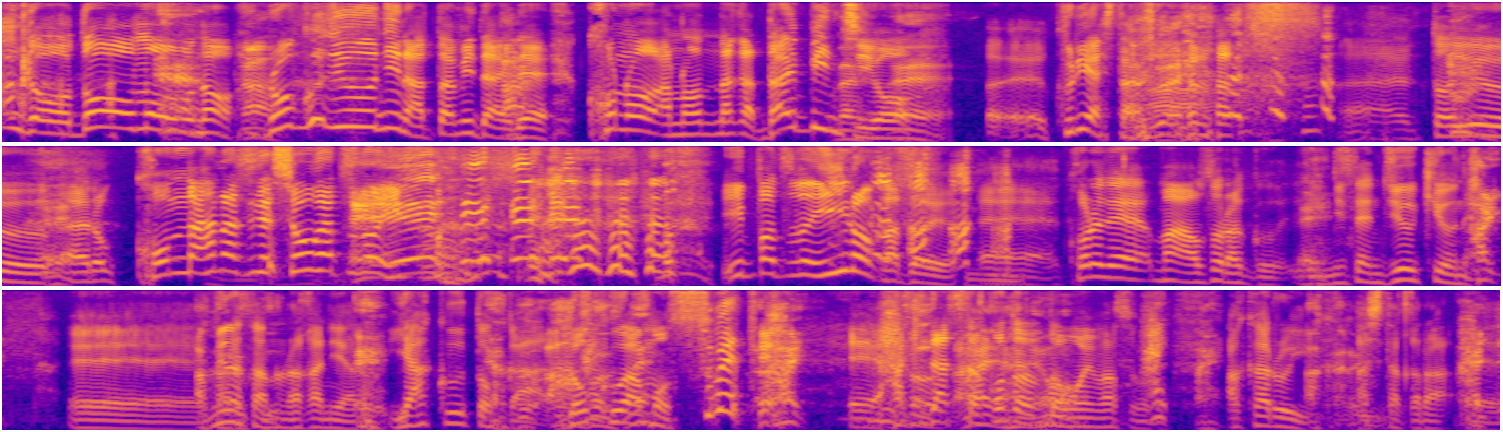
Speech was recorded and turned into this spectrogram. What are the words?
安藤どう思うの？60になったみたいでこのあのなんか大ピンチを、ええ。ークリアしたんですえ ーという、あのこんな話で正月の一,、一発目いいのかという、えーこれでまあおそらく2019年、はい。えー明るく。皆さんの中にある役とか役あ録はもう全て、はい。えー吐き出したことだと思いますので、はい。明るい明日から、え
